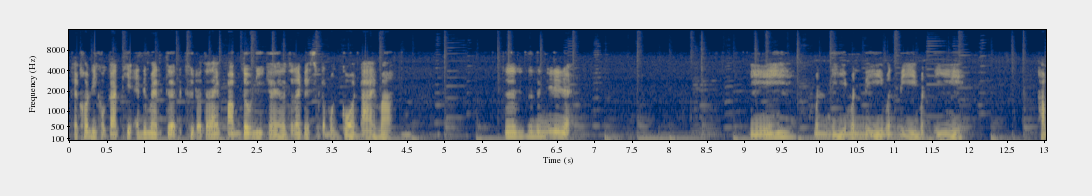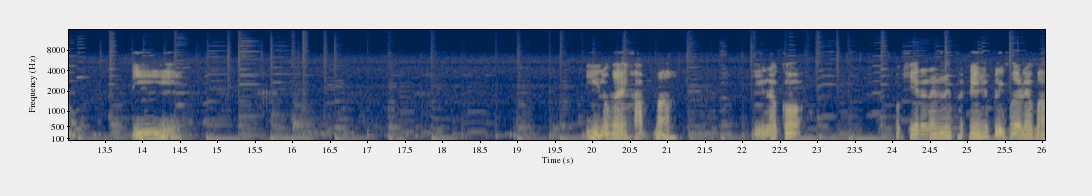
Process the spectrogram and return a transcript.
แต่ข้อดีของการที่เอนเดอร์แมนเกิดคือเราจะได้ปั๊มเจ้านี่ไงเราจะได้ไปสู้กับมังกรได้มานี่เนี่ยหนีมันหนีมันหนีมันหนีมันหนีครับหนีหนีแล้วไงครับมาหนีแล้วก็ อเคได้ได้ได้ได้ให้ผลิตเพิ่มแล้วมา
